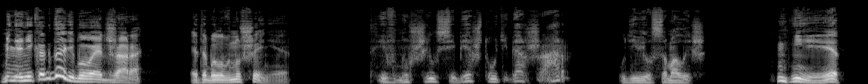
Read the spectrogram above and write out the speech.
У меня никогда не бывает жара. Это было внушение. — Ты внушил себе, что у тебя жар? — удивился малыш. — Нет,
